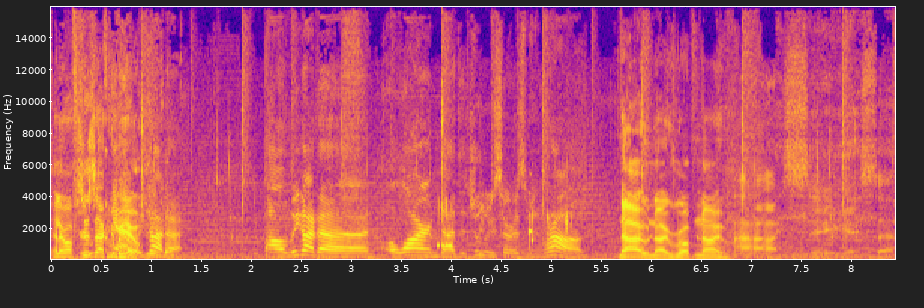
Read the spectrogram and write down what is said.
Hello, officers. How can we Yeah, help? we got a. Oh, we got a, an alarm that the jewelry store is being robbed. No, no, Rob, no. Ah, I see. Yes, sir.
